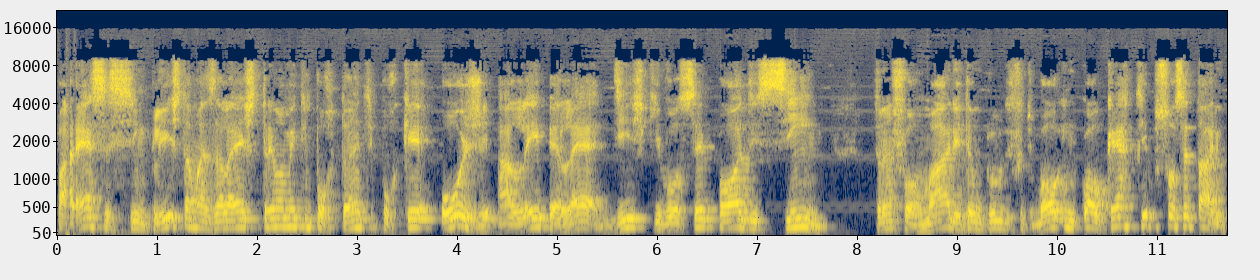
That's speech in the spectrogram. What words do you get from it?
parece simplista, mas ela é extremamente importante porque hoje a Lei Pelé diz que você pode sim transformar e ter um clube de futebol em qualquer tipo societário.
